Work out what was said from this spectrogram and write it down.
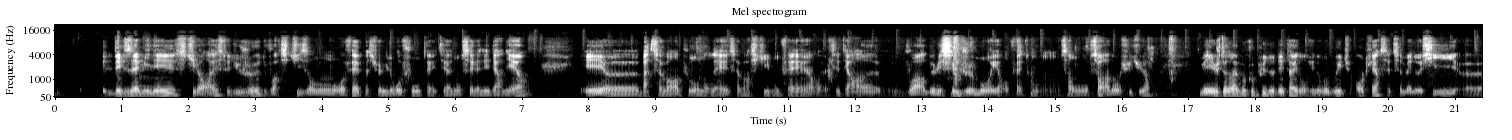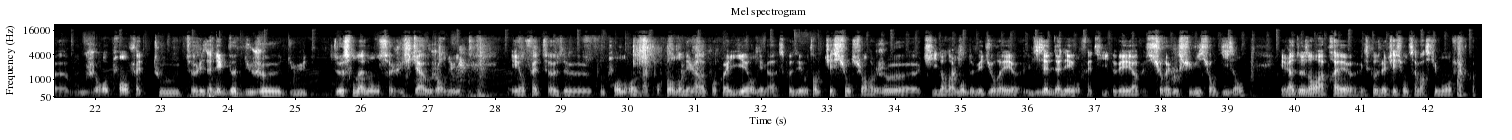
d'examiner ce qu'il en reste du jeu, de voir ce qu'ils en ont refait, parce qu'une refonte a été annoncée l'année dernière, et euh, bah, de savoir un peu où on en est, de savoir ce qu'ils vont faire, etc. Voire de laisser le jeu mourir, en fait, ça on saura dans le futur. Mais je donnerai beaucoup plus de détails dans une rubrique en clair cette semaine aussi, euh, où je reprends en fait toutes les anecdotes du jeu, du, de son annonce jusqu'à aujourd'hui, et en fait euh, de comprendre bah, pourquoi on en est là, pourquoi hier on est là, se poser autant de questions sur un jeu euh, qui normalement devait durer euh, une dizaine d'années, en fait il devait assurer le suivi sur dix ans, et là deux ans après il se pose la question de savoir ce qu'ils vont en faire quoi.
